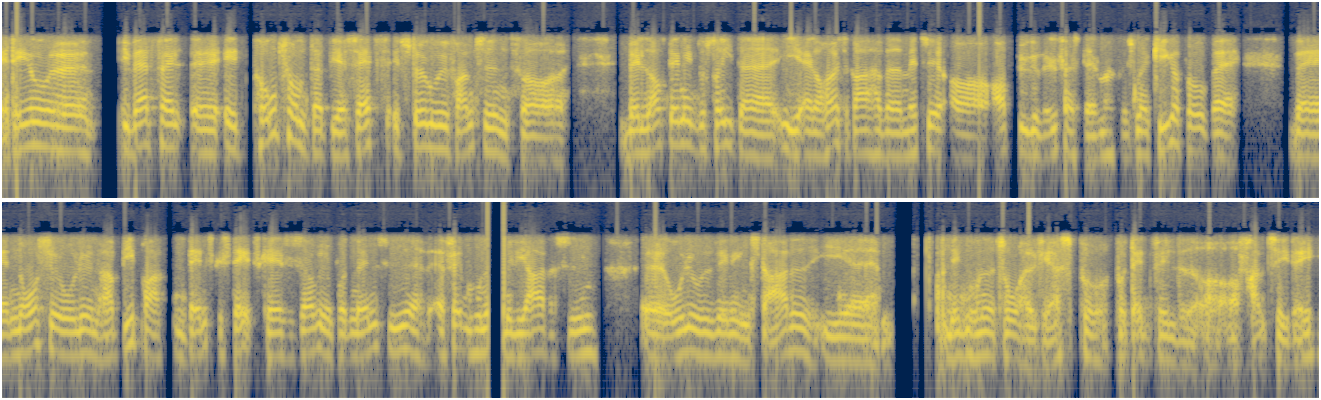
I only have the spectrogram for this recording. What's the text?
Ja, det er jo øh, i hvert fald øh, et punktum, der bliver sat et stykke ud i fremtiden for øh, vel nok den industri, der i allerhøjeste grad har været med til at opbygge velfærdsdanmark. Hvis man kigger på, hvad, hvad Nordsøolien har bibragt den danske statskasse, så er vi jo på den anden side af 500 milliarder siden øh, olieudvindingen startede i øh, 1972 på, på Danfeltet og, og frem til i dag.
